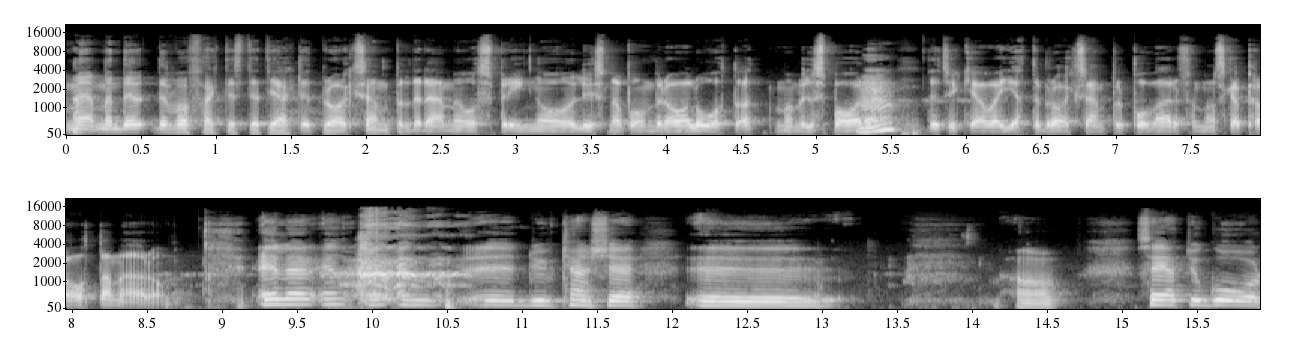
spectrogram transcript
Men, men det, det var faktiskt ett jäkligt bra exempel det där med att springa och lyssna på en bra låt och att man vill spara. Mm. Det tycker jag var ett jättebra exempel på varför man ska prata med dem. Eller en, en, en, eh, du kanske... eh, ja. Säg att du går...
